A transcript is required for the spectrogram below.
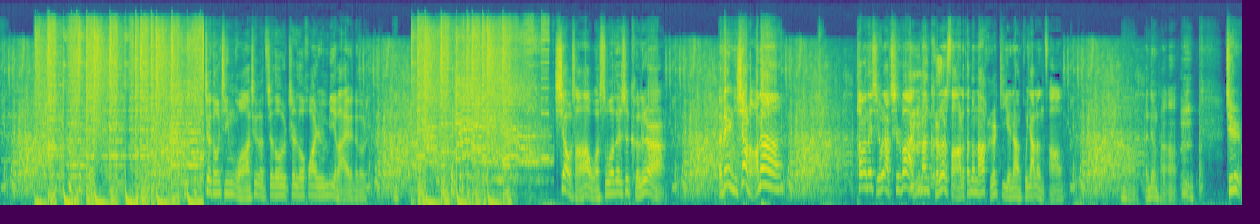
这都精华，这这都这都花人民币来的，这都是。笑啥？我说的是可乐。老弟，你笑啥呢？他跟他媳妇俩吃饭，一般可乐洒了，他都拿盒接上，回家冷藏。啊，很正常啊。其实，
